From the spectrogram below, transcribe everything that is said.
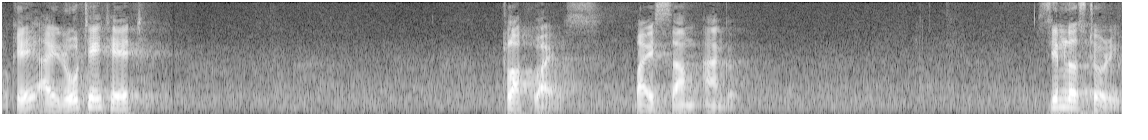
Okay, I rotate it clockwise by some angle. Similar story,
